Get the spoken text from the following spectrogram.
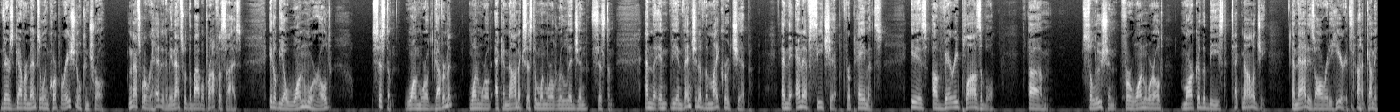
there's governmental and corporational control, and that's where we're headed. I mean, that's what the Bible prophesies. It'll be a one world system, one world government, one world economic system, one world religion system. And the, in, the invention of the microchip and the NFC chip for payments is a very plausible um, solution for one world mark of the beast technology. And that is already here. It's not coming.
